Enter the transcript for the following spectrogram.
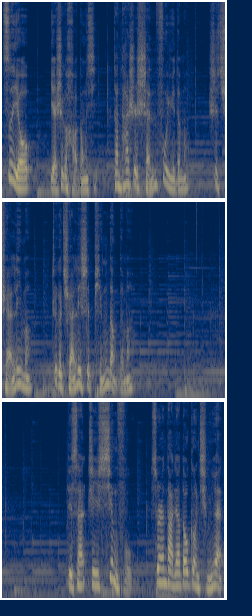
自由也是个好东西，但它是神赋予的吗？是权利吗？这个权利是平等的吗？第三，至于幸福，虽然大家都更情愿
